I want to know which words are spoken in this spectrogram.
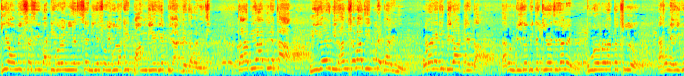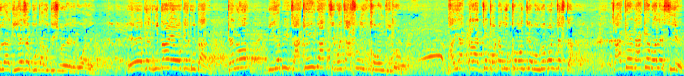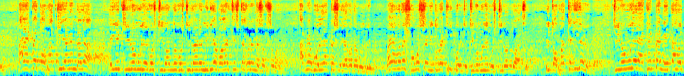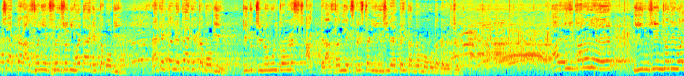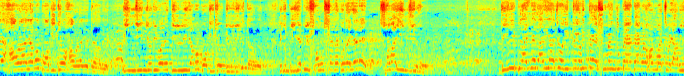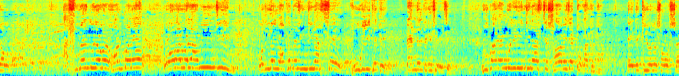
গিয়ে অমিত শাহ সেই পার্টি করে নিয়ে এসছে, নিয়ে এসে ওইগুলাকেই পাম দিয়ে দিয়ে বিরাট নেতা বানিয়েছে। তারা বিরাট নেতা, নিজের বিধানসভা জিততে পারেনি। ওরা নাকি বিরাট নেতা। এখন বিজেপিতে কি হয়েছে জানেন? পুরনোরা তো ছিল। এখন এইগুলা গিয়ে সব গুতাগুতি শুরু হয়ে গেছে গোয়ালে। এ ওকে গুতায় এ ওকে গুতায় কেন? বিজেপি যাকেই ডাকছে, বলছে আসো মুখ্যমন্ত্রী করব ভাই, একটা রাজ্যে কটা মুখ্যমন্ত্রী হবে? উনপঞ্চাশটা যাকে ডাকে বলে সিএম। আর একটা তফাৎ কি জানেন দাদা? এই যে তৃণমূলে গোষ্ঠী, দ্বন্দ্ব গোষ্ঠী দ্বন্দ্ব মিডিয়া বলার চেষ্টা করে না সবসময়, আপনারা বললে একটা সোজা কথা বলবেন। ভাই, আমাদের সমস্যা নেই, তোমরা ঠিক বলছো তৃণমূলে গোষ্ঠী দ্বন্দ্ব আছে। কিন্তু তফাৎটা কি জানো? তৃণমূলের এক একটা নেতা হচ্ছে একটা রাজধানী এক্সপ্রেস যদি হয় তার এক একটা বগি। এক একটা নেতা এক একটা বগি। কিন্তু তৃণমূল কংগ্রেস রাজধানী এক্সপ্রেসটার ইঞ্জিন একটাই তার নাম মমতা ব্যানার্জি। আর এই কারণে ইঞ্জিন যদি বলে হাওড়া যাব, বগিকেও হাওড়া যেতে হবে। ইঞ্জিন যদি বলে দিল্লি যাব, বগিকেও দিল্লি যেতে হবে। কিন্তু বিজেপির সমস্যাটা কোথায় জানেন? সবাই ইঞ্জিন হবে। দিলীপ লাইনে দাঁড়িয়ে আছে, ওদিক থেকে ওদিক থেকে শুভেন্দু প্যাঁ প্যাঁ করে হর্ন মারছে ভাই আমি যাব। আর শুভেন্দু যখন হর্ন মারে, ও আবার বলে, আমি ইঞ্জিন। ওদিকে লকেটের ইঞ্জিন আসছে হুগলি থেকে, ব্যান্ডেল থেকে ছেড়েছে। রূপা গাঙ্গুলির ইঞ্জিন আসছে, সব এসে ঠোকাঠুকি। এতে কি হলো সমস্যা?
